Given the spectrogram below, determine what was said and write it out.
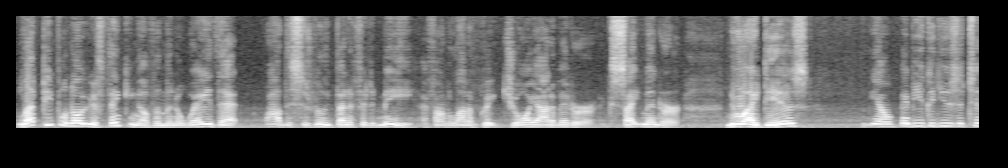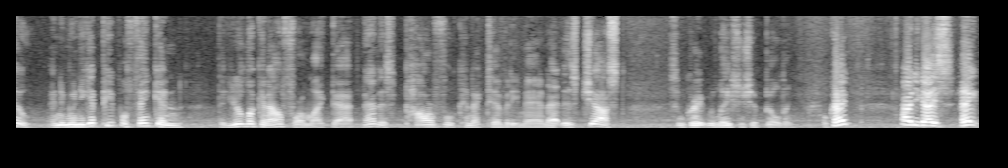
Let people know you're thinking of them in a way that wow, this has really benefited me. I found a lot of great joy out of it, or excitement, or new ideas, you know, maybe you could use it too. And when you get people thinking that you're looking out for them like that, that is powerful connectivity, man. That is just some great relationship building. Okay? All right, you guys. Hey,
